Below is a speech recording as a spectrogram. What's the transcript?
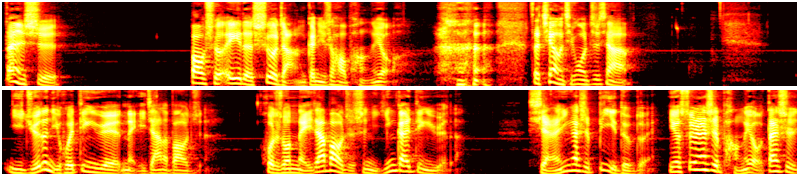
但是，报社 A 的社长跟你是好朋友，在这样的情况之下，你觉得你会订阅哪一家的报纸，或者说哪一家报纸是你应该订阅的？显然应该是 B，对不对？因为虽然是朋友，但是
